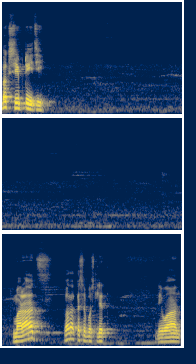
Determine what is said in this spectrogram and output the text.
बघ शिफ्टीची महाराज बघा कसे बसलेत. निवांत.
